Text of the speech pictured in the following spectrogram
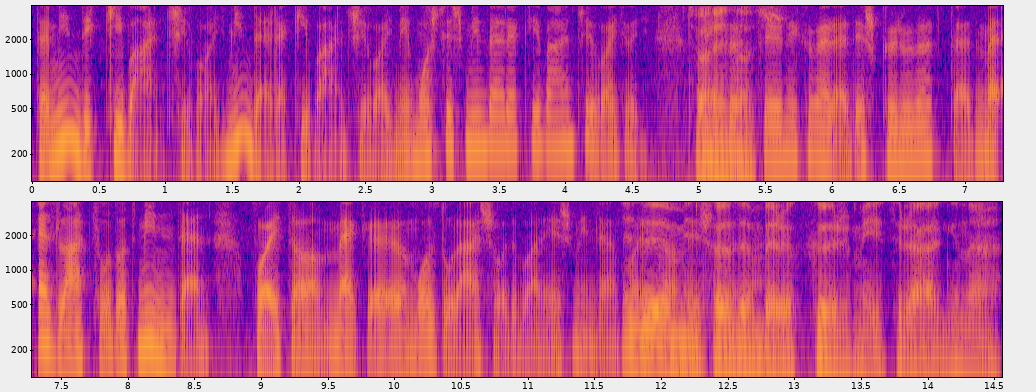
te mindig kíváncsi vagy, mindenre kíváncsi vagy, még most is mindenre kíváncsi vagy, hogy Sajnos. mi történik veled és körülötted, mert ez látszódott minden fajta megmozdulásodban és minden Ez olyan, mintha az ember a körmét rágná.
